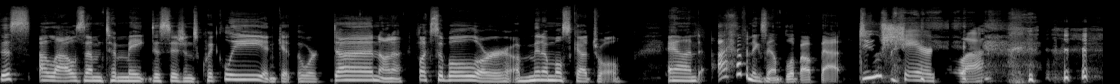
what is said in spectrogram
This allows them to make decisions quickly and get the work done on a flexible or a minimal schedule. And I have an example about that. Do share, Nola.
